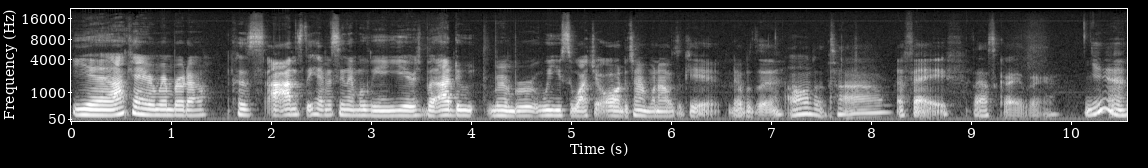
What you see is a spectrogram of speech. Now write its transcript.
Yeah, I can't remember though, because I honestly haven't seen that movie in years. But I do remember we used to watch it all the time when I was a kid. That was a All the time. a fave. That's crazy. Yeah,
